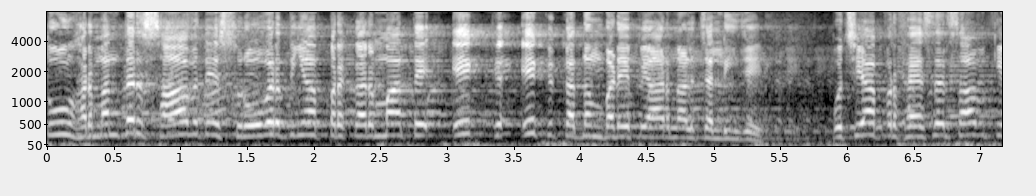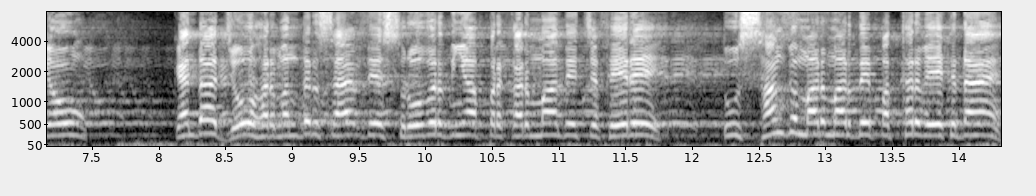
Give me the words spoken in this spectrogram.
ਤੂੰ ਹਰਮੰਦਰ ਸਾਹਿਬ ਦੇ ਸਰੋਵਰ ਦੀਆਂ ਪ੍ਰਕਰਮਾਂ ਤੇ ਇੱਕ ਇੱਕ ਕਦਮ ਬੜੇ ਪਿਆਰ ਨਾਲ ਚੱਲੀ ਜੇ। ਪੁੱਛਿਆ ਪ੍ਰੋਫੈਸਰ ਸਾਹਿਬ, ਕਿਉਂ? ਕਹਿੰਦਾ, ਜੋ ਹਰਮੰਦਰ ਸਾਹਿਬ ਦੇ ਸਰੋਵਰ ਦੀਆਂ ਪ੍ਰਕਰਮਾਂ ਦੇ ਚਫੇਰੇ ਤੂੰ ਸੰਗ ਮਰਮਰ ਦੇ ਪੱਥਰ ਵੇਖਦਾ ਹੈ,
